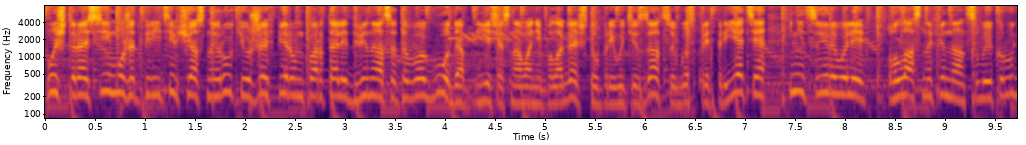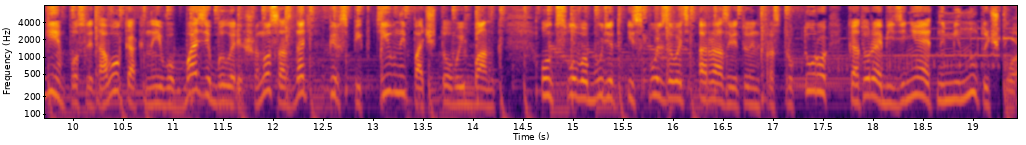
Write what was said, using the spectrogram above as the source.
Почта России может перейти в частные руки уже в первом квартале 2012 года. Есть основания полагать, что приватизацию госпредприятия инициировали властно-финансовые круги после того, как на его базе было решено создать перспективный почтовый банк. Он, к слову, будет использовать развитую инфраструктуру, которая объединяет на минуточку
